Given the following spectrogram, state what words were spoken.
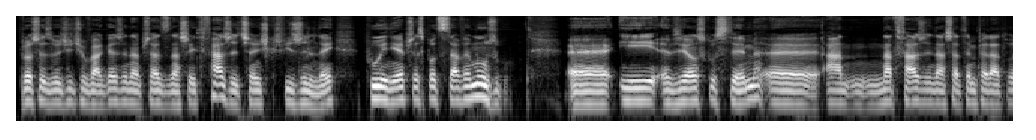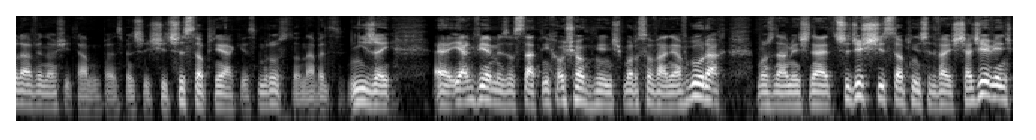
proszę zwrócić uwagę, że na przykład z naszej twarzy część krwi żylnej płynie przez podstawę mózgu. E, I w związku z tym, e, a na twarzy nasza temperatura wynosi tam powiedzmy 33 stopnie, jak jest mróz, to nawet niżej. E, jak wiemy z ostatnich osiągnięć morsowania w górach, można mieć nawet 30 stopni czy 29.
